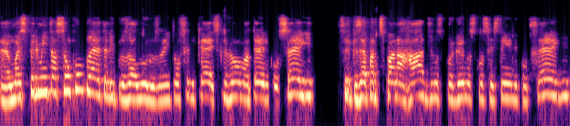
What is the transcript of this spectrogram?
é, uma experimentação completa ali para os alunos, né? Então, se ele quer escrever uma matéria, ele consegue. Se ele quiser participar na rádio, nos programas que vocês têm, ele consegue.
